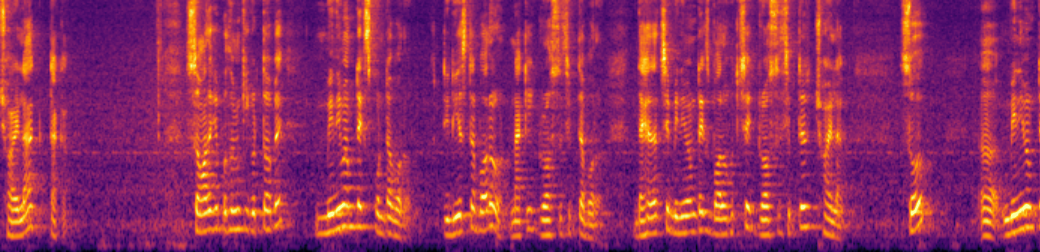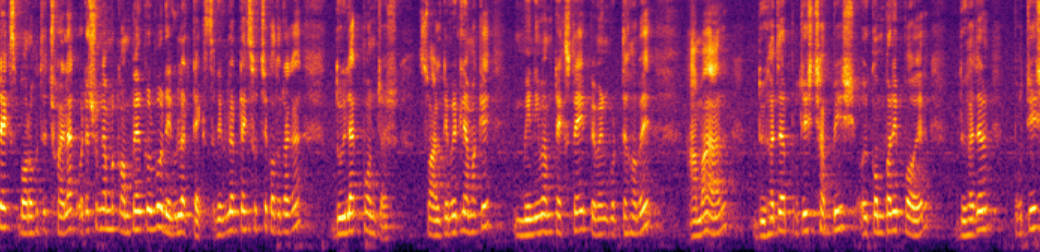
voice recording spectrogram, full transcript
ছয় লাখ টাকা। সো আমাদেরকে প্রথমে কী করতে হবে? মিনিমাম ট্যাক্স কোনটা বড়? টিডিএসটা বড় নাকি গ্রস রিসিপ্টটা বড়? দেখা যাচ্ছে মিনিমাম ট্যাক্স বড় হচ্ছে গ্রস রিসিপ্টের ছয় লাখ। সো মিনিমাম ট্যাক্স বড় হচ্ছে ছয় লাখ, ওটার সঙ্গে আমরা কম্পেয়ার করব রেগুলার ট্যাক্স রেগুলার ট্যাক্স হচ্ছে কত টাকা? দুই লাখ পঞ্চাশ। সো আলটিমেটলি আমাকে মিনিমাম ট্যাক্সটাই পেমেন্ট করতে হবে। আমার দুই হাজার পঁচিশ ছাব্বিশ, ওই কোম্পানি পয়ের দুই হাজার পঁচিশ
